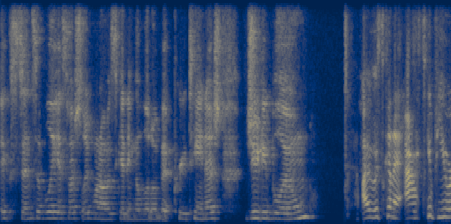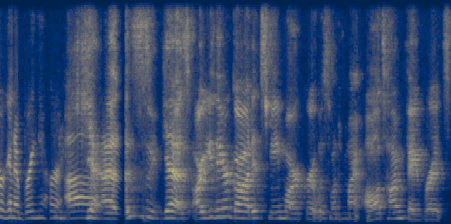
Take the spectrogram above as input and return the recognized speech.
extensively, especially when I was getting a little bit preteenish, Judy Blume. I was gonna ask if you were gonna bring her up yes, yes. Are You There, God? It's Me, Margaret was one of my all time favorites.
